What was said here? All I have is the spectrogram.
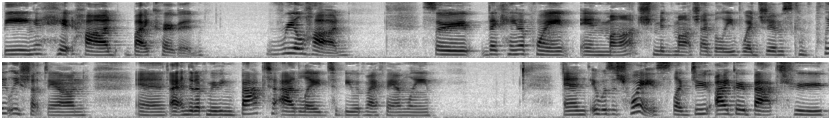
being hit hard by COVID. Real hard. So there came a point in March, mid March, I believe, where gyms completely shut down, and I ended up moving back to Adelaide to be with my family. And it was a choice like, do I go back to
